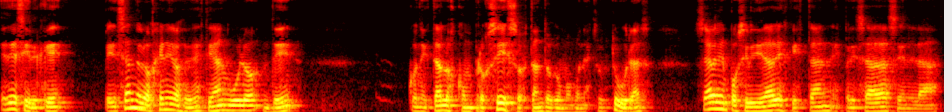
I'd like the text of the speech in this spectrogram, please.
Es decir, que pensando en los géneros desde este ángulo de conectarlos con procesos tanto como con estructuras, se abren posibilidades que están expresadas en la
